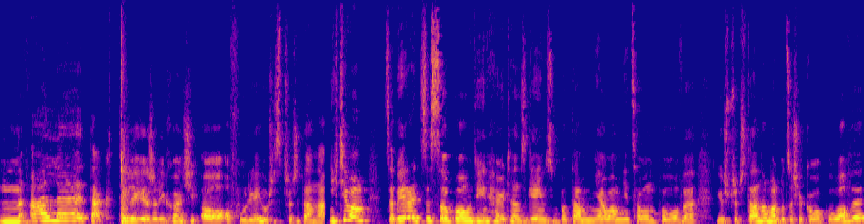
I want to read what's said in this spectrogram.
Mm, Ale tak, tyle jeżeli chodzi o, o Furię, już jest przeczytana. Nie chciałam zabierać ze sobą The Inheritance Games, bo tam miałam niecałą połowę już przeczytaną, albo coś około połowy,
